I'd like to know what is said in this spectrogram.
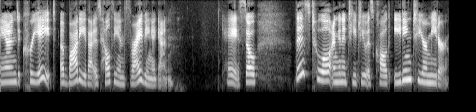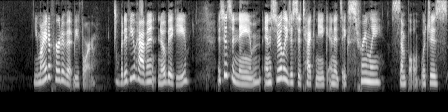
and create a body that is healthy and thriving again. Okay, so this tool I'm going to teach you is called Eating to Your Meter. You might have heard of it before, but if you haven't, no biggie. It's just a name and it's really just a technique and it's extremely simple, which is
